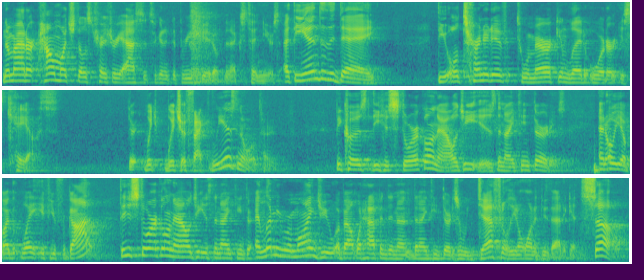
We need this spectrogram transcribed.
no matter how much those Treasury assets are going to depreciate over the next 10 years, at the end of the day, the alternative to American-led order is chaos, there, which, which effectively is no alternative because the historical analogy is the 1930s. And oh yeah, by the way, if you forgot, the historical analogy is the 1930s. And let me remind you about what happened in the 1930s, and we definitely don't want to do that again. So,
